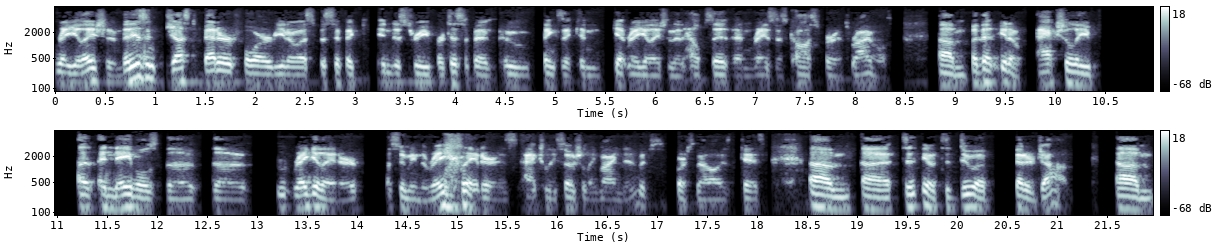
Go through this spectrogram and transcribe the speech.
regulation that isn't just better for you know a specific industry participant who thinks it can get regulation that helps it and raises costs for its rivals. Um, but that you know actually uh, enables the the regulator assuming the regulator is actually socially minded which is of course not always the case um, uh, to you know to do a better job. Um,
